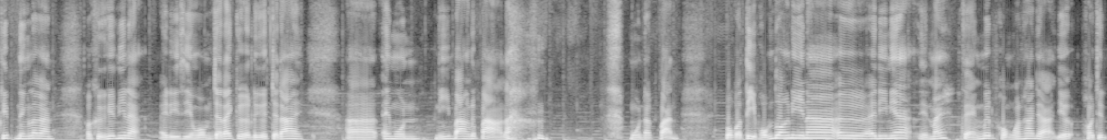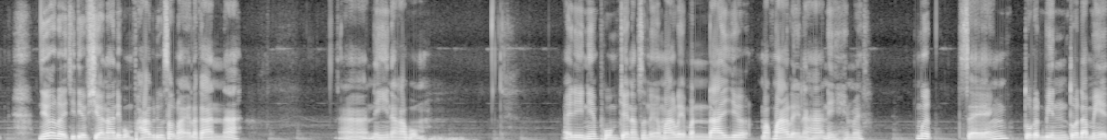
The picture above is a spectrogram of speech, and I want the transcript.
คลิปหนึ่งแล้วกัน ก็คือคลิปนี้แหละไอดีซีของผมจะได้เกิดหรือจะได้อ่าไอมูลนี้บ้างหรือเปล่านะ มูลนักปั่น ปกติผมดวงดีนะเออไอดีเนี้ยเห็นไหมแสงมืดผมค่อนข้างจะเยอะพอจะเยอะเลยทีเดียวเชียวนะเดี๋ยวผมพาไปดูสักหน่อยแล้วกันนะอ่านี่นะครับผม ไอดีเนี่ยภูมิใจนำเสนอมากเลยมันได้เยอะมาก ๆ เลยนะฮะ นี่เห็นไหมมืดแสงตัวกันบินตัวดาเมจ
